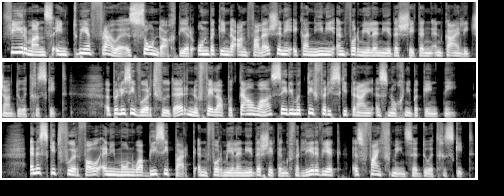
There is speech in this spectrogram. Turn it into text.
Vier mans en twee vroue is Sondag deur onbekende aanvallers in die Ekanini informele nedersetting in Khayelitsha doodgeskiet. 'n Polisiewoordvoerder, Novella Potelwa, sê die motief vir die skietery is nog nie bekend nie. In 'n skietvoorval in die Monwabisi Park in formele nedersetting verlede week is 5 mense doodgeskiet.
